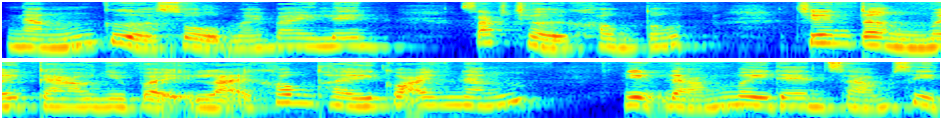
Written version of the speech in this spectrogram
nắng cửa sổ máy bay lên, sắc trời không tốt. Trên tầng mây cao như vậy lại không thấy có ánh nắng. Những đám mây đen xám xịt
